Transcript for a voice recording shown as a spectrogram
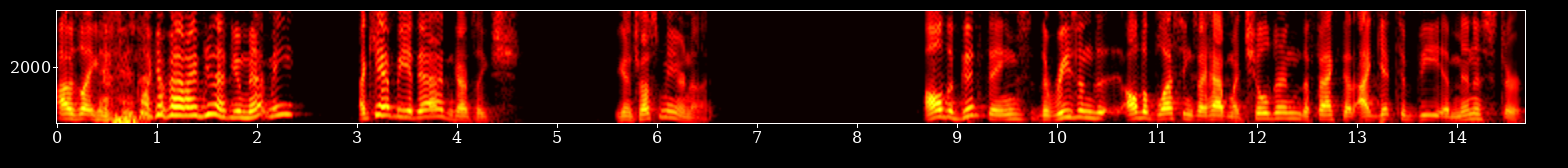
I was like, it seems like a bad idea. Have you met me? I can't be a dad. And God's like, shh. You going to trust me or not? All the good things, the reason, that, all the blessings I have, my children, the fact that I get to be a minister,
